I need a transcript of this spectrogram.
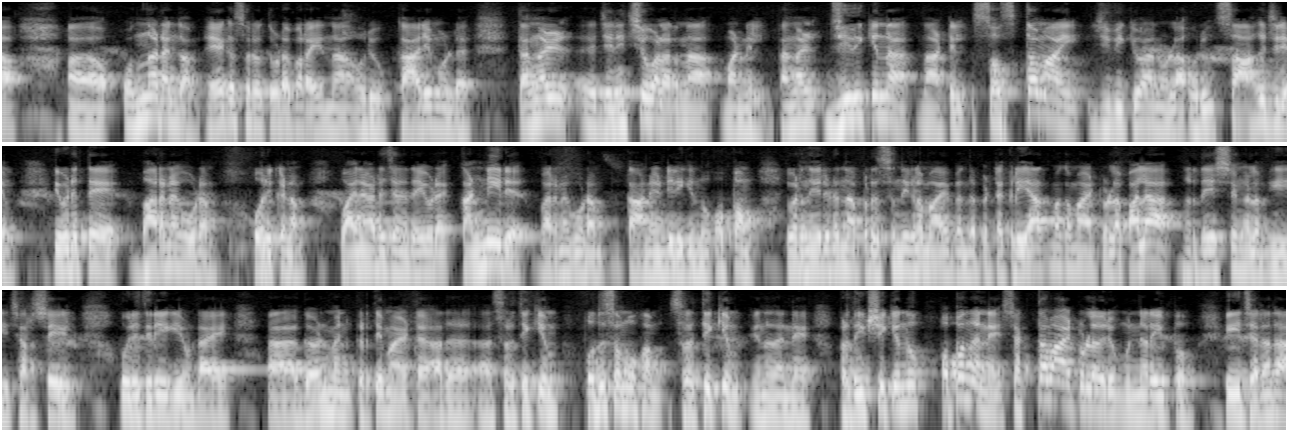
ഒന്നടങ്കം ഏകസ്വരത്തോടെ പറയുന്ന ഒരു കാര്യമുണ്ട്. തങ്ങൾ ജനിച്ചു വളർന്ന മണ്ണിൽ തങ്ങൾ ജീവിക്കുന്ന നാട്ടിൽ സ്വസ്ഥമായി ജീവിക്കുവാനുള്ള ഒരു സാഹചര്യം ഇവിടുത്തെ ഭരണകൂടം ഒരുക്കണം. വയനാട് ജനതയുടെ കണ്ണീര് ഭരണകൂടം കാണേണ്ടിയിരിക്കുന്നു. ഒപ്പം ഇവർ നേരിടുന്ന പ്രതിസന്ധികളുമായി ബന്ധപ്പെട്ട ക്രിയാത്മകമായിട്ടുള്ള പല നിർദ്ദേശങ്ങളും ഈ ചർച്ചയിൽ ഉരുത്തിരിയുകയുണ്ടായി. ഗവൺമെന്റ് കൃത്യമായിട്ട് അത് ശ്രദ്ധിക്കും പൊതുസമൂഹം ശ്രദ്ധിക്കും എന്ന് തന്നെ പ്രതീക്ഷിക്കുന്നു. ഒപ്പം തന്നെ ശക്തമായിട്ടുള്ള ഒരു മുന്നറിയിപ്പും ഈ ജനത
